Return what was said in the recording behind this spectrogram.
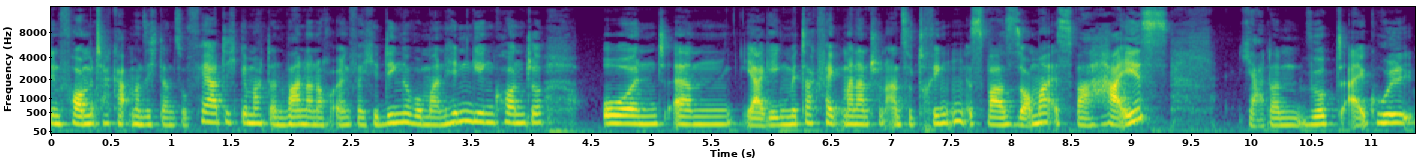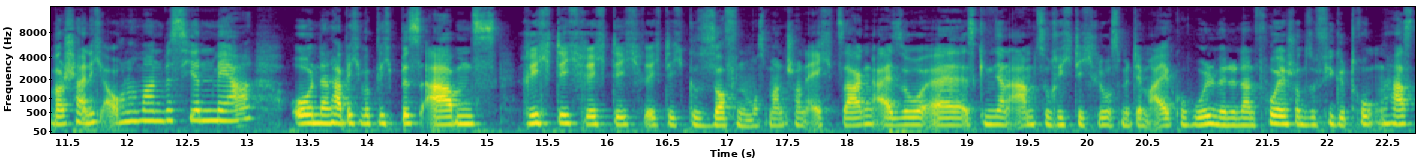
Den Vormittag hat man sich dann so fertig gemacht. Dann waren da noch irgendwelche Dinge, wo man hingehen konnte. Und ähm, ja, gegen Mittag fängt man dann schon an zu trinken. Es war Sommer, es war heiß. Ja, dann wirkt Alkohol wahrscheinlich auch noch mal ein bisschen mehr. Und dann habe ich wirklich bis abends richtig, richtig, richtig gesoffen, muss man schon echt sagen. Also äh, es ging dann abends so richtig los mit dem Alkohol, wenn du dann vorher schon so viel getrunken hast.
